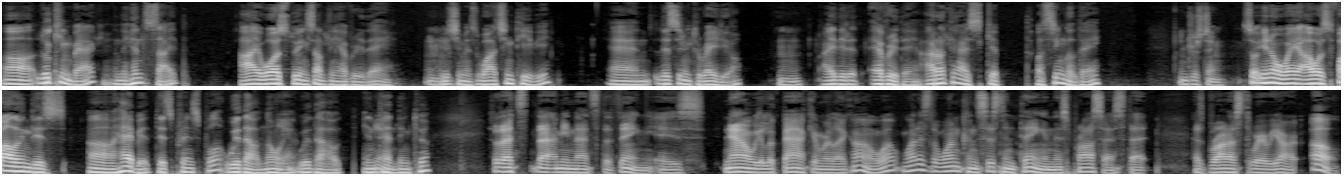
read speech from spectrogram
uh, looking back in the hindsight, I was doing something every day, Mhm. which means watching TV and listening to radio. Mhm. I did it every day. I don't think I skipped a single day. Interesting. So in a way, I was following this uh, habit, this principle, without knowing, Yeah. without intending to. So that's that. I mean, that's the thing is now we look back and we're like, oh, what what is the one consistent thing in this process that has brought us to where we are? Oh,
